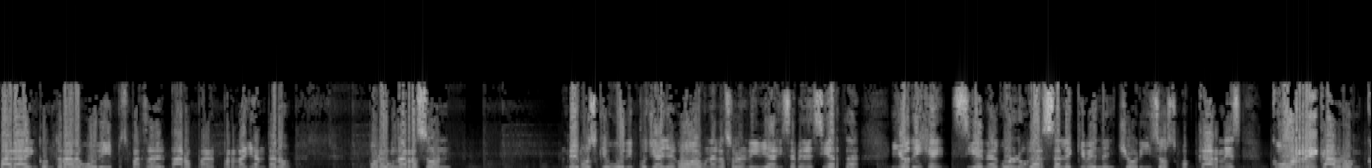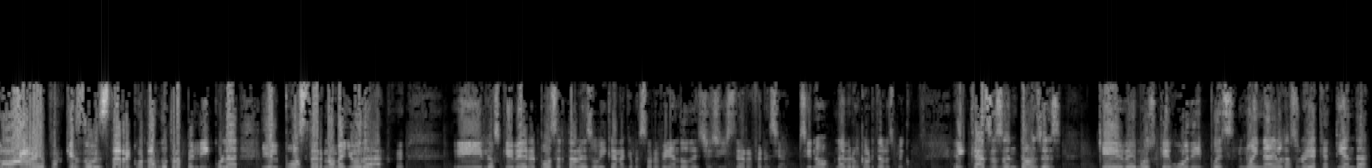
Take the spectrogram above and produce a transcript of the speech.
para encontrar a Woody, pues para hacer el paro para, para la llanta, ¿no? Por alguna razón, vemos que Woody pues ya llegó a una gasolinería y se ve desierta. Y yo dije, si en algún lugar sale que venden chorizos o carnes, corre cabrón, corre, porque eso me está recordando otra película y el póster no me ayuda. Y los que ven el póster tal vez ubican a qué me estoy refiriendo de si hiciste referencial. Si no, no hay bronca, ahorita lo explico. El caso es entonces que vemos que Woody, pues no hay nadie en la gasolinería que atienda,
